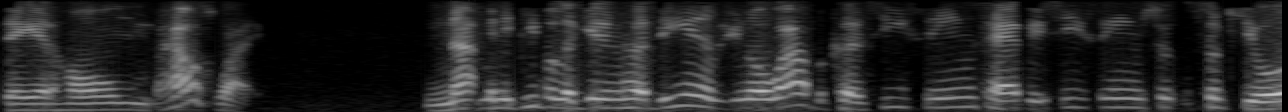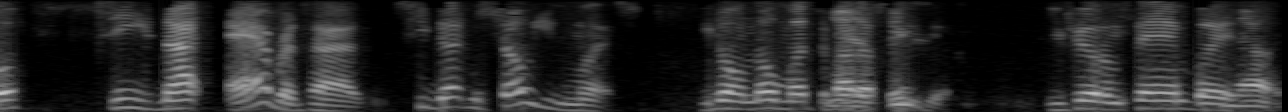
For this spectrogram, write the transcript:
stay at home housewife. Not many people are getting her DMs. You know why? Because she seems happy. She seems secure. She's not advertising. She doesn't show you much. You don't know much about Yeah, her figure. You feel what I'm saying? But No.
